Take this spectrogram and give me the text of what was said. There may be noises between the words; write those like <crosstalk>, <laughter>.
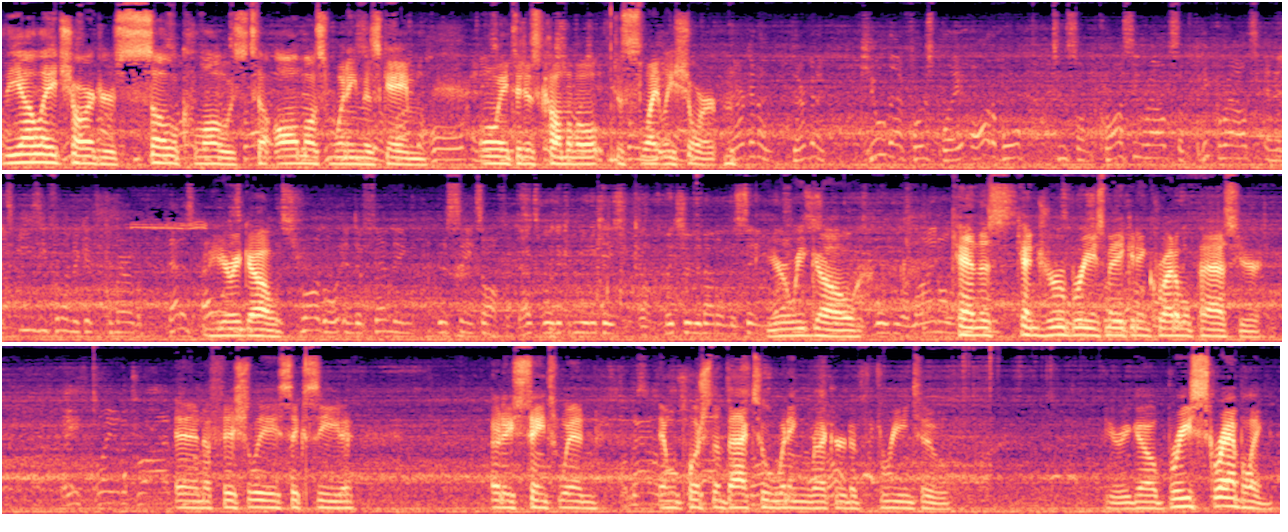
The LA Chargers so close to almost winning this game, only to just come a little, just slightly short. <laughs> They're going to kill that first play, audible, to some crossing routes, some pick routes, and it's easy for them to get to Kamara. That is Here we go. the struggle in defending this Saints offense. That's where the communication comes. Make sure you're not on the same. Here we go. Can this can Drew Brees make an incredible pass here? And officially succeed at a Saints win and will push them back to a winning record of 3 and 2. Here we go. Brees scrambling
